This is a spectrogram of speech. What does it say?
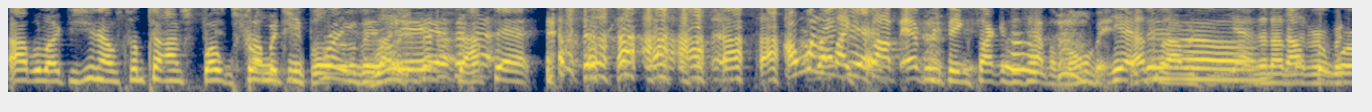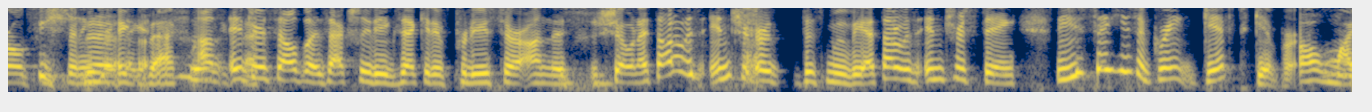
I would like, cause you know, sometimes folks Control come at you crazy. Like, yeah. Stop that. I want to like stop everything so I can just have a moment. Yeah, that's what I would. Yeah, then stop the world from spinning. Yeah, exactly. Um, exactly. Idris Elba is actually the executive producer on this show, and I thought it was inter- this movie. I thought it was interesting that you say he's a great gift giver. Oh my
